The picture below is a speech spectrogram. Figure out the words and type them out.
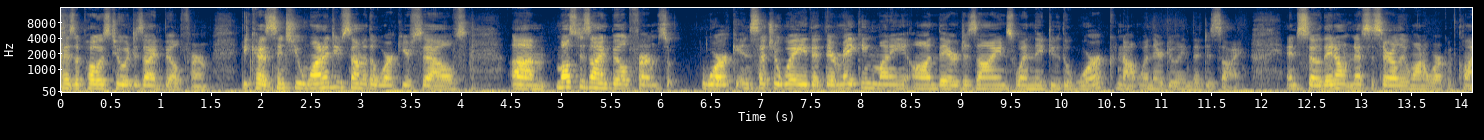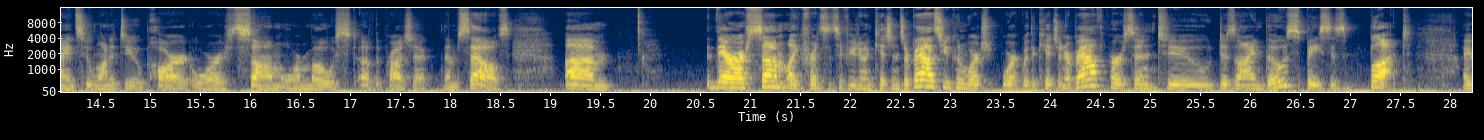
as opposed to a design build firm because since you want to do some of the work yourselves, um, most design build firms work in such a way that they're making money on their designs when they do the work, not when they're doing the design. And so they don't necessarily want to work with clients who want to do part or some or most of the project themselves. Um, there are some like for instance if you're doing kitchens or baths you can work work with a kitchen or bath person to design those spaces but i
